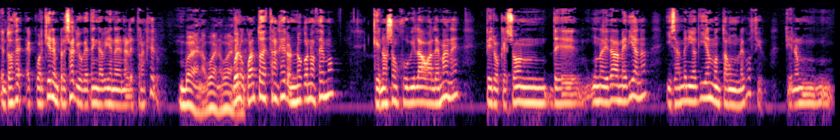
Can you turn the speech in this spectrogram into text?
Entonces, cualquier empresario que tenga bienes en el extranjero. Bueno, bueno, bueno. Bueno, ¿cuántos extranjeros no conocemos que no son jubilados alemanes, pero que son de una edad mediana y se han venido aquí y han montado un negocio? Tienen un,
